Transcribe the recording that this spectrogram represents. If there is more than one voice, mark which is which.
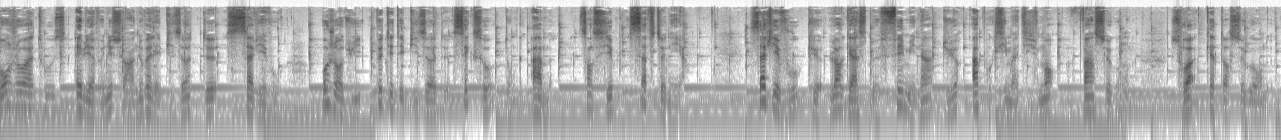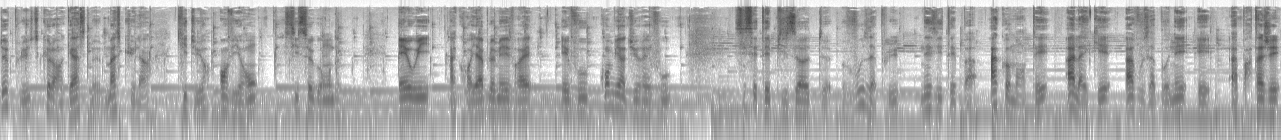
Speaker 1: Bonjour à tous et bienvenue sur un nouvel épisode de Saviez-vous? Aujourd'hui, petit épisode sexo, donc âme sensible, s'abstenir. Saviez-vous que l'orgasme féminin dure approximativement 20 secondes, soit 14 secondes de plus que l'orgasme masculin qui dure environ 6 secondes? Eh oui, incroyable mais vrai. Et vous, combien durez-vous? Si cet épisode vous a plu, n'hésitez pas à commenter, à liker, à vous abonner et à partager.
